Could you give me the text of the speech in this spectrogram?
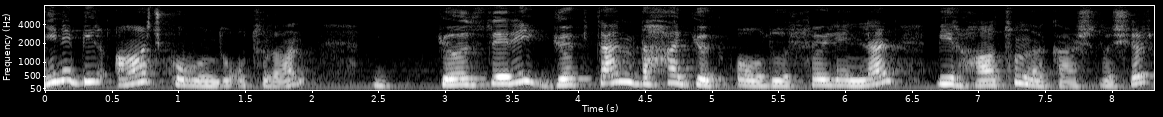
yine bir ağaç kovuğunda oturan gözleri gökten daha gök olduğu söylenilen bir hatunla karşılaşır.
